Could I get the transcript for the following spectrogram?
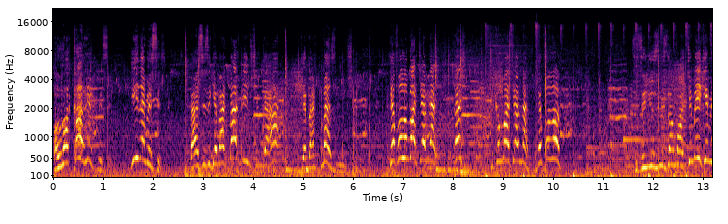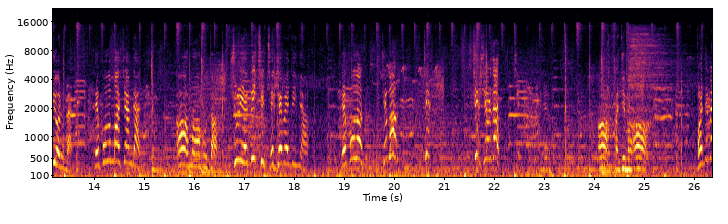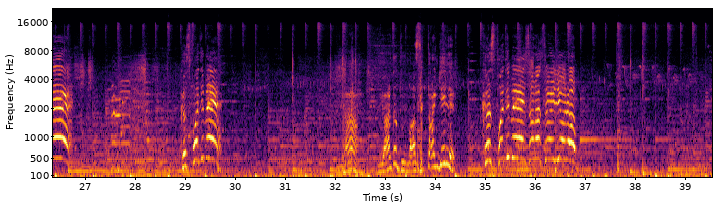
Allah kahretmesin. Yine mi siz? Ben sizi gebertmez miyim şimdi ha? Gebertmez miyim şimdi? Defolun bahçemden. Kaç. Çıkın bahçemden. Defolun. Sizin yüzünüzden bahçemi ekemiyorum ben. Defolun bahçemden. Ah Mahmut'a. Şuraya bir çit çekemedin ya. Defolun. Çabuk. Çık. Çık şuradan. Çık. Ah Fadime ah. Fadime. Kız Fadime. Ya duyar da duymazlıktan gelir. Kız Fadime sana söylüyorum.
